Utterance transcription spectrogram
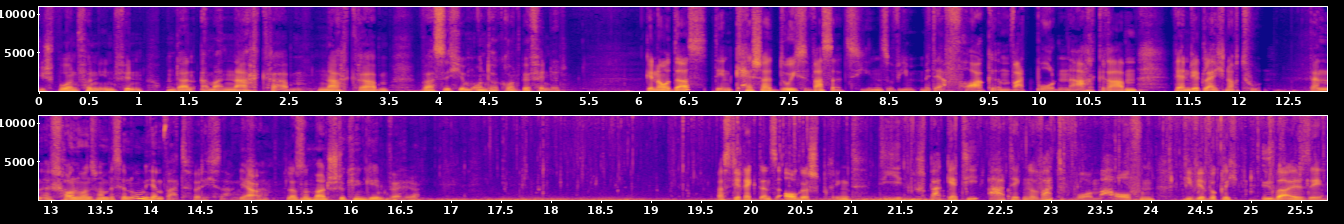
die Spuren von ihnen finden und dann einmal nachgraben. Nachgraben, was sich im Untergrund befindet. Genau das, den Kescher durchs Wasser ziehen, sowie mit der Forke im Wattboden nachgraben, werden wir gleich noch tun. Dann äh, schauen wir uns mal ein bisschen um hier im Watt, würde ich sagen. Ja, lass uns mal ein Stückchen gehen, Wälder. Was direkt ins Auge springt, die spaghettiartigen Wattwurmhaufen, die wir wirklich überall sehen.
